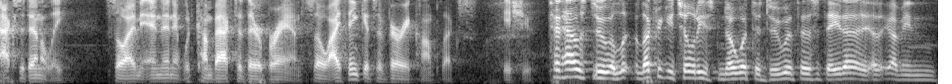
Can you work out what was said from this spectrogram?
accidentally. So, I mean, and then it would come back to their brand. So I think it's a very complex issue. Ted Howes, do electric utilities know what to do with this data? I mean,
